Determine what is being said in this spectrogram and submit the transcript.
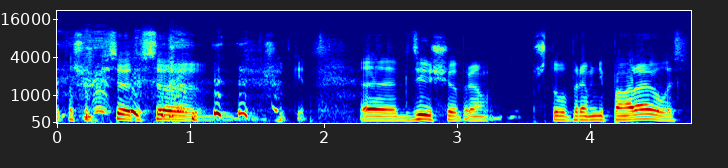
это шутки, все, это все шутки. Где еще прям, чтобы прям не понравилось?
